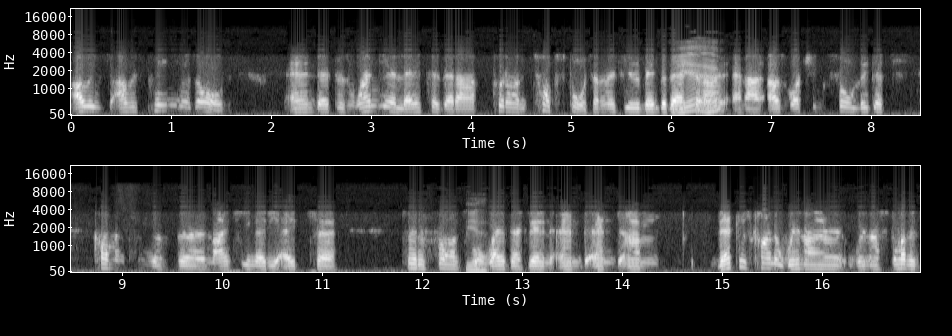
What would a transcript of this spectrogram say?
I was I was 10 years old, and it was one year later that I put on Top Sport. I don't know if you remember that. Yeah. And, I, and I, I was watching Phil Liggett's commentary of the 1988 uh, Tour de France, Yeah. well, way back then, and and um, that was kind of when I when I started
